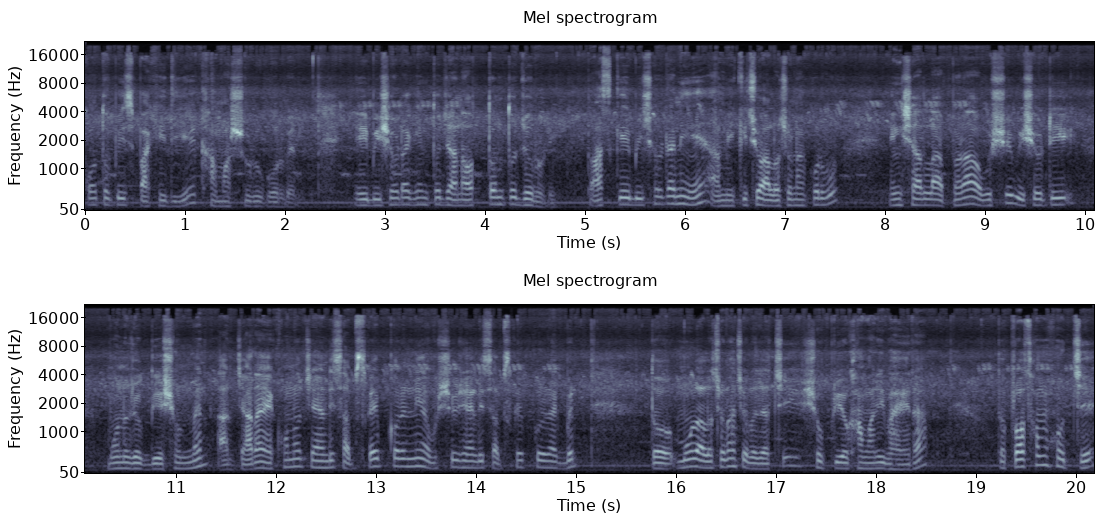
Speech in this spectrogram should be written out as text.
কত পিস পাখি দিয়ে খামার শুরু করবেন? এই বিষয়টা কিন্তু জানা অত্যন্ত জরুরি। তো আজকে এই বিষয়টা নিয়ে আমি কিছু আলোচনা করব। ইনশাআল্লাহ আপনারা অবশ্যই বিষয়টি মনোযোগ দিয়ে শুনবেন। আর যারা এখনও চ্যানেলটি সাবস্ক্রাইব করেননি, অবশ্যই চ্যানেলটি সাবস্ক্রাইব করে রাখবেন। তো মূল আলোচনা চলে যাচ্ছি সুপ্রিয় খামারি ভাইয়েরা। তো প্রথম হচ্ছে,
